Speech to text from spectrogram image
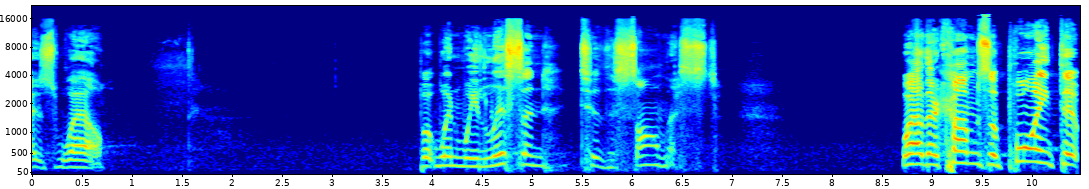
as well. But when we listen to the psalmist, well, there comes a point that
